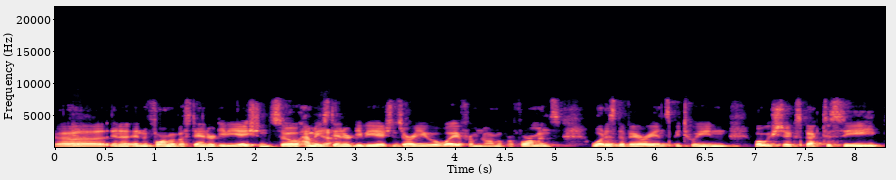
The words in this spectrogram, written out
uh, in, a, in the form of a standard deviation. So how many Yeah. standard deviations are you away from normal performance? What is the variance between what we should expect to see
